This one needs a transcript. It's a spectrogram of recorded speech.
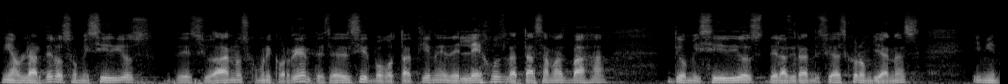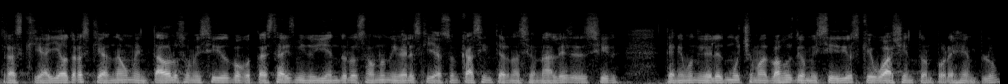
ni hablar de los homicidios de ciudadanos comunes y corrientes. Es decir, Bogotá tiene de lejos la tasa más baja de homicidios de las grandes ciudades colombianas y mientras que hay otras que han aumentado los homicidios, Bogotá está disminuyéndolos a unos niveles que ya son casi internacionales, es decir, tenemos niveles mucho más bajos de homicidios que Washington, por ejemplo.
